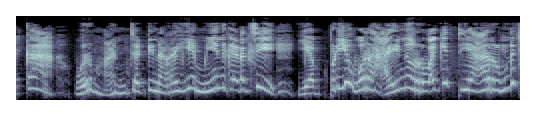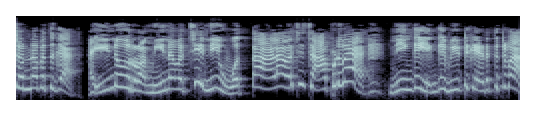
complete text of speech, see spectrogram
எக்கா ஒரு மண்சட்டி நிறைய மீன் கிடைச்சி எப்படியும் ஒரு ஐநூறு ரூபாய்க்கு தியாரும்னு சொன்ன பத்துக்க. ஐநூறு ரூபாய் மீனை வச்சு நீ ஒத்த ஆளா வச்சு சாப்பிடுவ. நீங்க எங்க வீட்டுக்கு எடுத்துட்டு வா.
